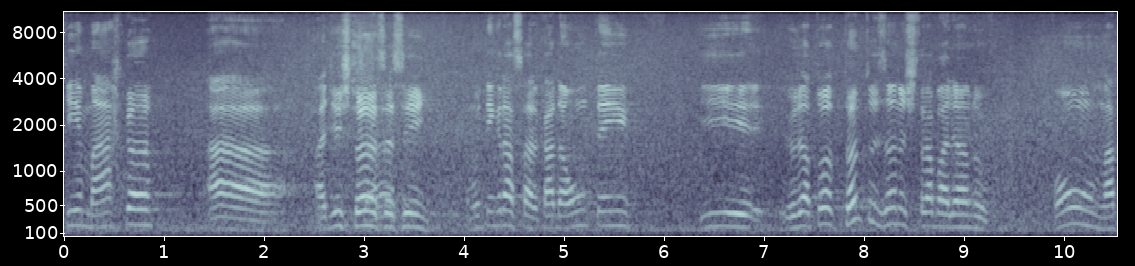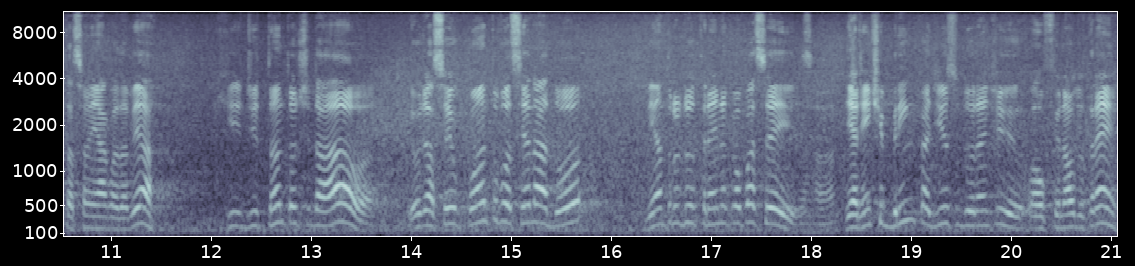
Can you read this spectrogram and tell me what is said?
que marca a, a distância, assim. É muito engraçado. Cada um tem. E eu já estou tantos anos trabalhando com natação em água aberta que de tanto eu te dar aula, eu já sei o quanto você nadou dentro do treino que eu passei. E a gente brinca disso durante ao final do treino.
